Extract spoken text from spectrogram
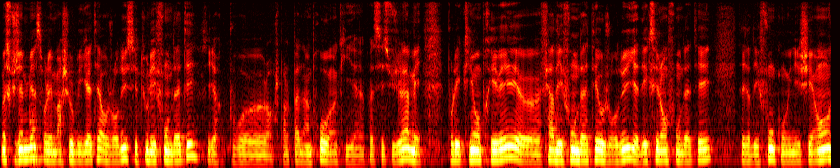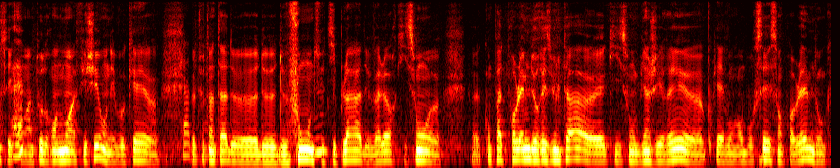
Moi, ce que j'aime bien sur les marchés obligataires aujourd'hui, c'est tous les fonds datés. C'est-à-dire que pour, alors je parle pas d'un pro hein, qui a pas ces sujets-là, mais pour les clients privés, faire des fonds datés aujourd'hui, il y a d'excellents fonds datés c'est-à-dire des fonds qui ont une échéance et qui ont un taux de rendement affiché. On évoquait euh, tout un tas de, fonds de ce mmh. type-là, de valeurs qui sont euh, qui n'ont pas de problème de résultat, euh, qui sont bien gérées, qui vont rembourser sans problème. Donc,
